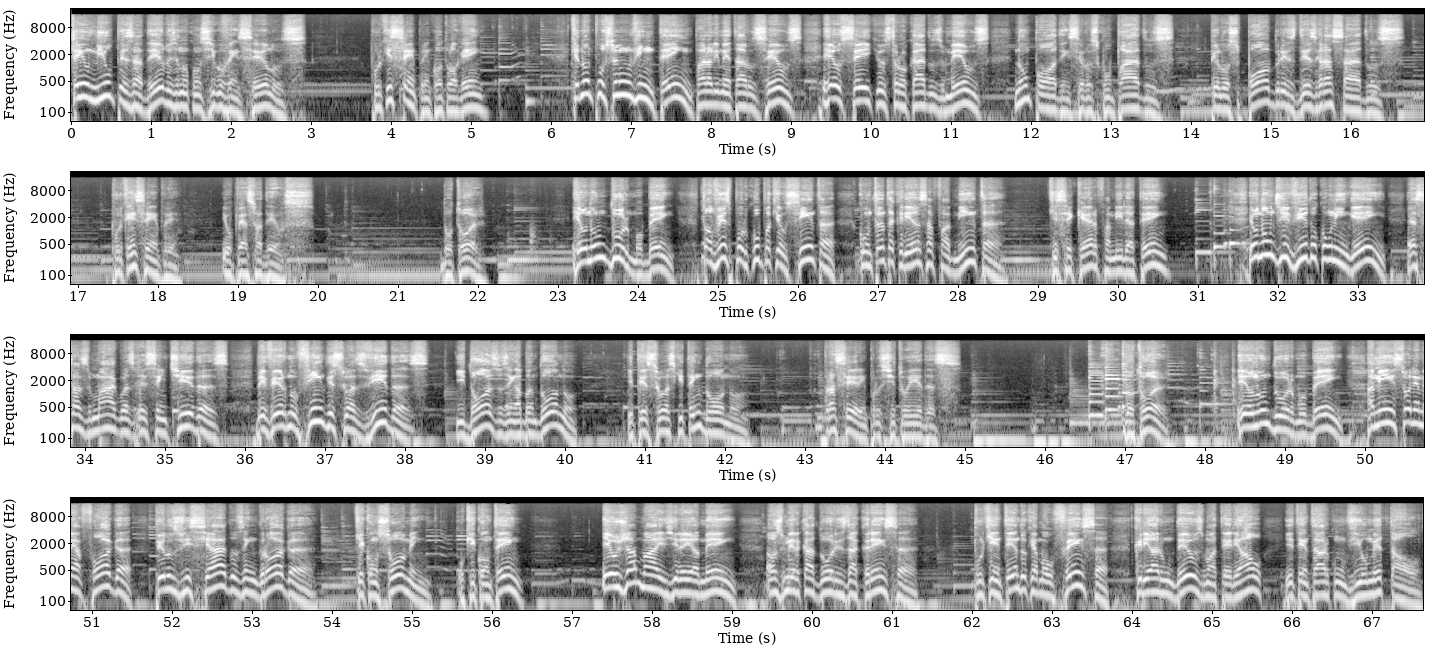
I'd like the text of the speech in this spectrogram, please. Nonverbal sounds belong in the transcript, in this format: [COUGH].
Tenho mil pesadelos e não consigo vencê-los, porque sempre encontro alguém que não possui um vintém para alimentar os seus. Eu sei que os trocados meus não podem ser os culpados pelos pobres desgraçados, por quem sempre eu peço a Deus. Doutor, eu não durmo bem, talvez por culpa que eu sinta com tanta criança faminta que sequer família tem. Eu não divido com ninguém essas mágoas ressentidas de ver no fim de suas vidas idosos em abandono e pessoas que têm dono para serem prostituídas. Doutor, eu não durmo bem, a minha insônia me afoga pelos viciados em droga que consomem o que contém. Eu jamais direi amém aos mercadores da crença, porque entendo que é uma ofensa criar um Deus material e tentar com vil metal.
